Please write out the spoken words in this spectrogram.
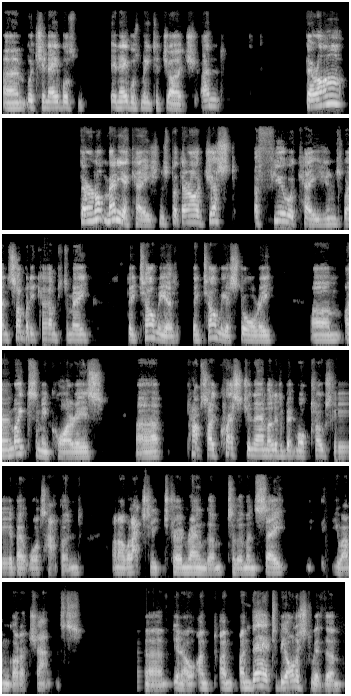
um, which enables enables me to judge. And there are there are not many occasions, but there are just a few occasions when somebody comes to me, they tell me a they tell me a story. Um, I make some inquiries. Uh, perhaps I question them a little bit more closely about what's happened, and I will actually turn around them to them and say, you haven't got a chance. Um, you know, I'm, I'm, I'm there to be honest with them.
